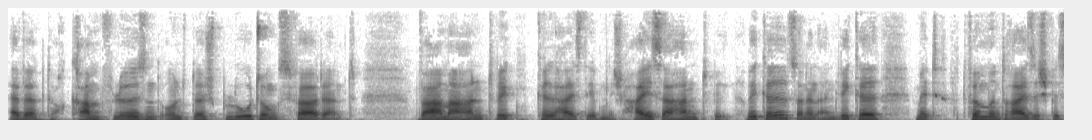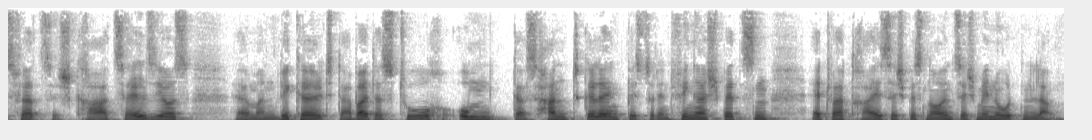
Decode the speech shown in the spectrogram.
er wirkt auch krampflösend und durchblutungsfördernd. Warmer Handwickel heißt eben nicht heißer Handwickel, sondern ein Wickel mit 35 bis 40 Grad Celsius. Man wickelt dabei das Tuch um das Handgelenk bis zu den Fingerspitzen etwa 30 bis 90 Minuten lang.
